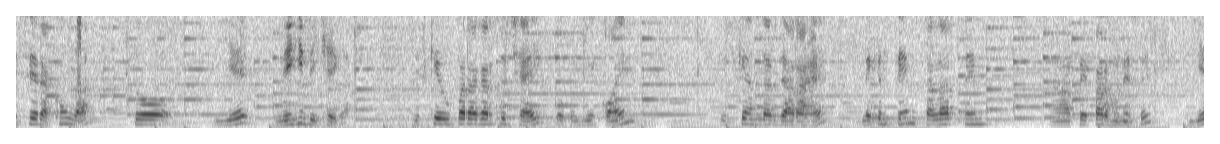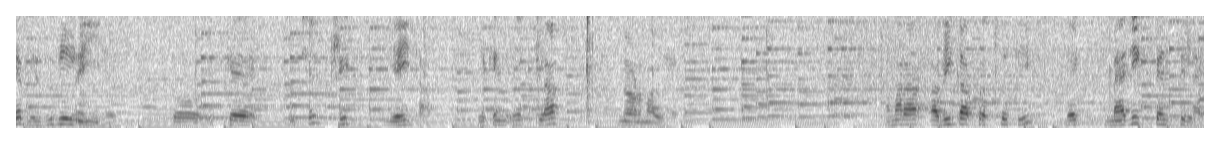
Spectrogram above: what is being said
ऐसे रखूँगा तो ये नहीं दिखेगा। इसके ऊपर अगर कुछ है तो ये कॉइन इसके अंदर जा रहा है, लेकिन सेम कलर सेम पेपर होने से ये विजिबल नहीं है। तो इसके पीछे ट्रिक्स यही था, लेकिन एक क्लास नॉर्मल है। हमारा अभी का प्रस्तुति एक मैजिक पेंसिल है।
